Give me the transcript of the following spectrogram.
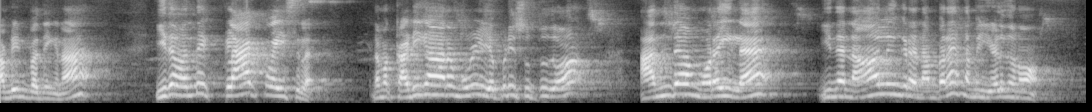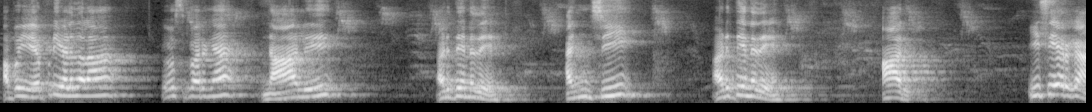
அப்படின்னு பார்த்தீங்கன்னா இதை வந்து கிளாக் வைஸில் நம்ம கடிகார முள் எப்படி சுற்றுதோ அந்த முறையில் இந்த நாலுங்கிற நம்பரை நம்ம எழுதணும். அப்போ எப்படி எழுதலாம்? யோசிச்சு பாருங்க. நாலு அடுத்து என்னது? அஞ்சு அடுத்து என்னது? ஆறு. ஈஸியாக இருக்கா?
